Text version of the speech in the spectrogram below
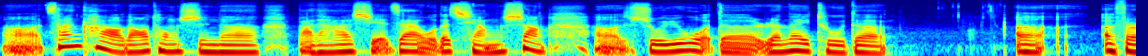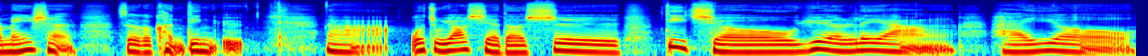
呃参考，然后同时呢把它写在我的墙上，呃，属于我的人类图的。呃，affirmation 这个肯定语，那我主要写的是地球、月亮，还有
